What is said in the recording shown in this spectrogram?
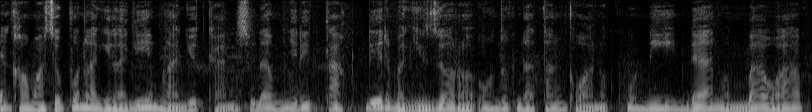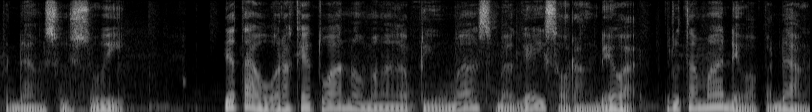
Yang kau masuk pun lagi-lagi melanjutkan sudah menjadi takdir bagi Zoro untuk datang ke Wano Kuni dan membawa pedang Susui. Dia tahu rakyat Wano menganggap Ryuma sebagai seorang dewa, terutama dewa pedang.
